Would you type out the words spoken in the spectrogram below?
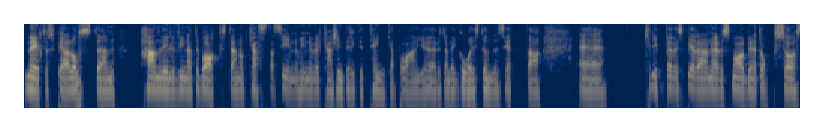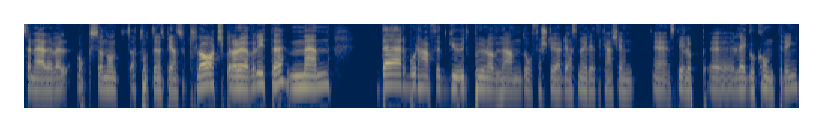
möjlighet att spela loss den, han vill vinna tillbaka den och kasta sig in och hinner väl kanske inte riktigt tänka på vad han gör, utan det går i stundens hetta. Eh, klipp över spelaren över smalbenet också. Sen är det väl också något att Tottenham-spelaren såklart spelar över lite, men där borde han haft ett gud på grund av hur han då förstör deras möjligheter kanske en eh, spelupplägg eh, och kontring.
